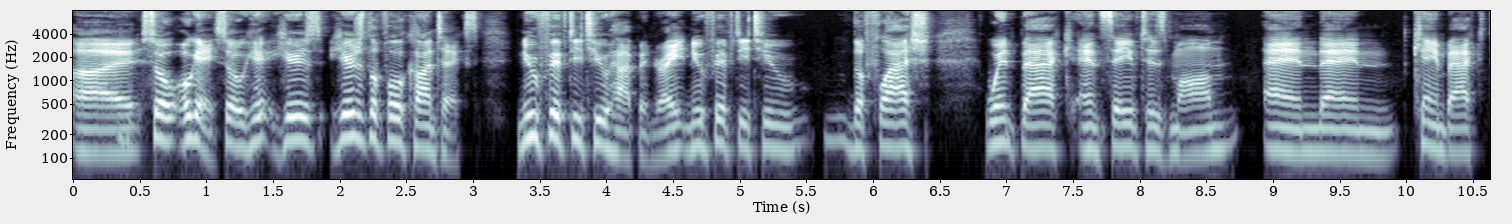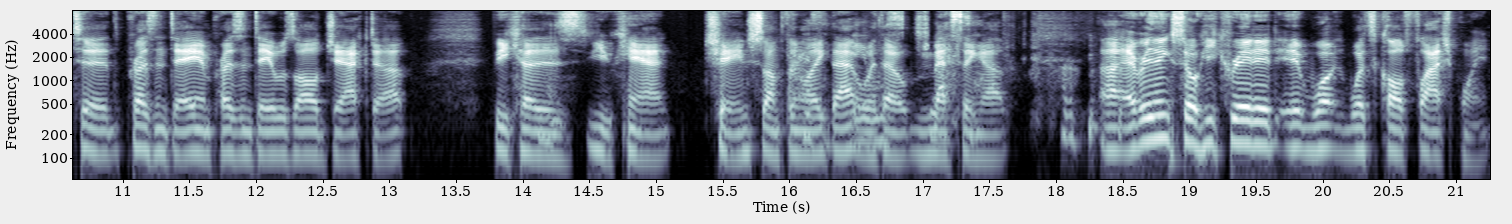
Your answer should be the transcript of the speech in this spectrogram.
Uh so okay, so here, here's here's the full context. New 52 happened, right? New 52 the Flash went back and saved his mom and then came back to present day and present day was all jacked up because you can't change something like that without messing up. up uh, everything. So he created it what what's called Flashpoint,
